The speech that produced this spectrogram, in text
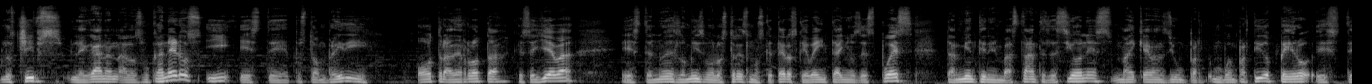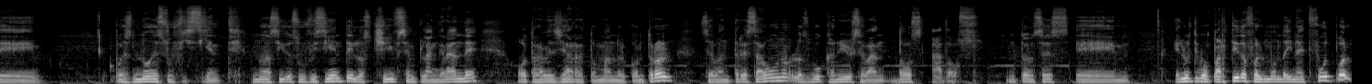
los Chiefs le ganan a los Bucaneros y este, pues Tom Brady, otra derrota que se lleva. Este no es lo mismo los tres mosqueteros que 20 años después. También tienen bastantes lesiones. Mike Evans dio un, buen partido, pero este pues no es suficiente. No ha sido suficiente y los Chiefs en plan grande, otra vez ya retomando el control, se van 3 a 1. Los Buccaneers se van 2 a 2. Entonces, eh, el último partido fue el Monday Night Football,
